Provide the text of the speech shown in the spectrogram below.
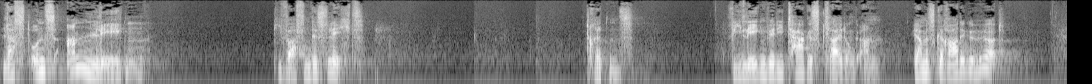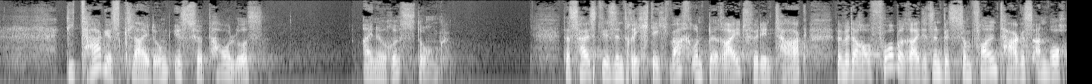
lasst uns anlegen die Waffen des Lichts. Drittens, wie legen wir die Tageskleidung an? Wir haben es gerade gehört. Die Tageskleidung ist für Paulus eine Rüstung. Das heißt, wir sind richtig wach und bereit für den Tag, wenn wir darauf vorbereitet sind, bis zum vollen Tagesanbruch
